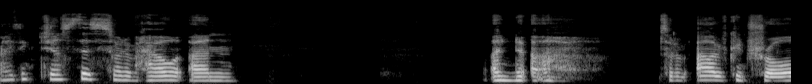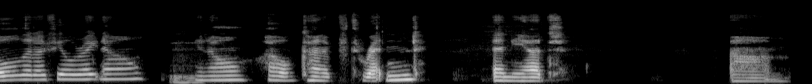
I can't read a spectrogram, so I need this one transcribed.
I think just this sort of how un, un uh, sort of out of control that I feel right now. Mm-hmm. You know how kind of threatened, and yet um,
